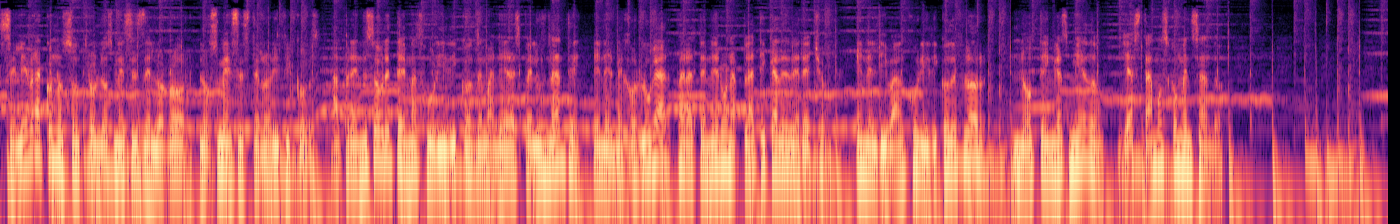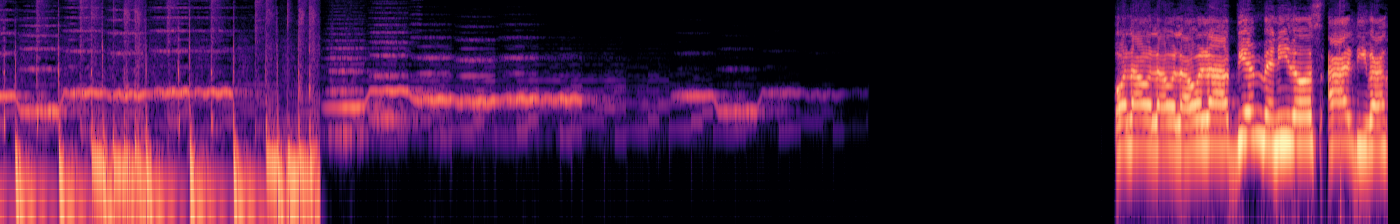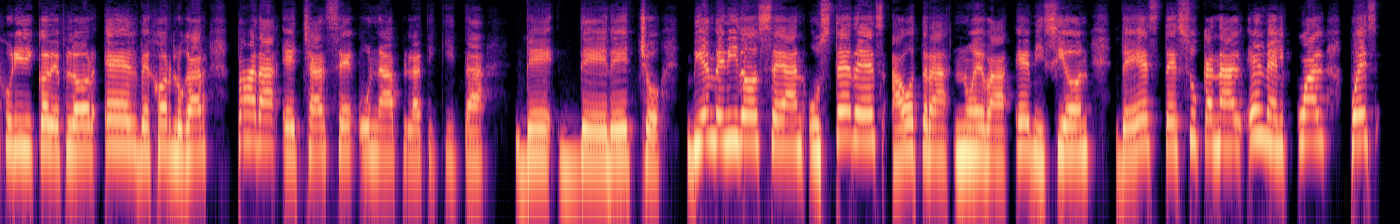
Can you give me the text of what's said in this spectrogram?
Celebra con nosotros los meses del horror, los meses terroríficos. Aprende sobre temas jurídicos de manera espeluznante, en el mejor lugar para tener una plática de derecho, en el diván jurídico de Flor. No tengas miedo, ya estamos comenzando. Hola, hola, hola, hola. Bienvenidos al diván jurídico de Flor, el mejor lugar para echarse una platiquita de derecho. Bienvenidos sean ustedes a otra nueva emisión de este su canal en el cual pues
